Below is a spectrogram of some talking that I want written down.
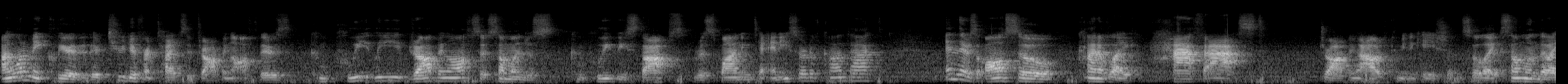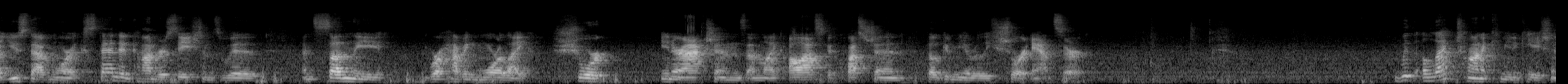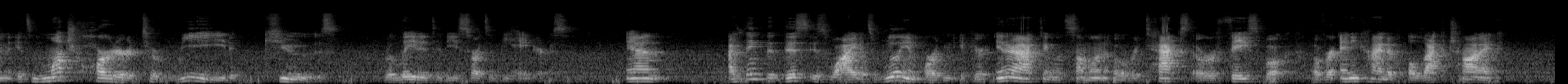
I want to make clear that there are two different types of dropping off. There's completely dropping off, so someone just completely stops responding to any sort of contact. And there's also kind of like half-assed dropping out of communication. So like someone that I used to have more extended conversations with, and suddenly we're having more like short interactions and like I'll ask a question, they'll give me a really short answer with electronic communication, it's much harder to read cues related to these sorts of behaviors. And I think that this is why it's really important if you're interacting with someone over text, over Facebook, over any kind of electronic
